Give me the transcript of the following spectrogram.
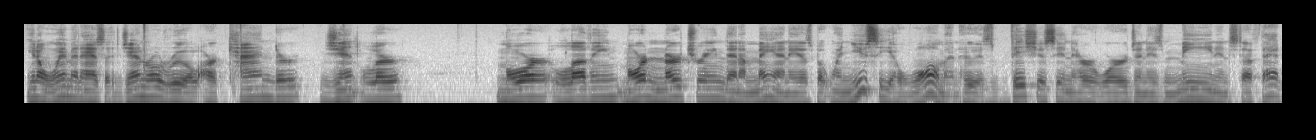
you know, women as a general rule are kinder, gentler, more loving, more nurturing than a man is. But when you see a woman who is vicious in her words and is mean and stuff, that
